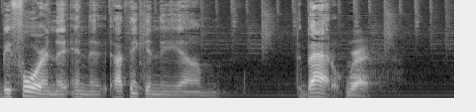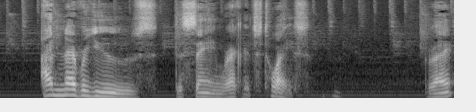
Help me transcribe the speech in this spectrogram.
before in the in the I think in the um, the battle. Right. I never use the same records twice. Right?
